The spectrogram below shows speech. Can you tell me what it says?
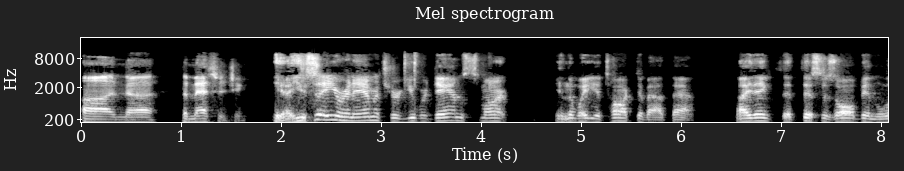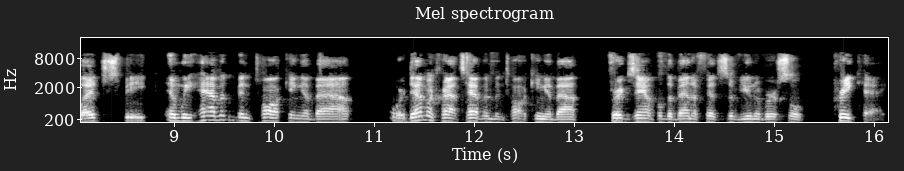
on uh, the messaging. Yeah, you say you're an amateur. You were damn smart in the way you talked about that. I think that this has all been ledge speak, and we haven't been talking about, or Democrats haven't been talking about, for example, the benefits of universal pre K,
